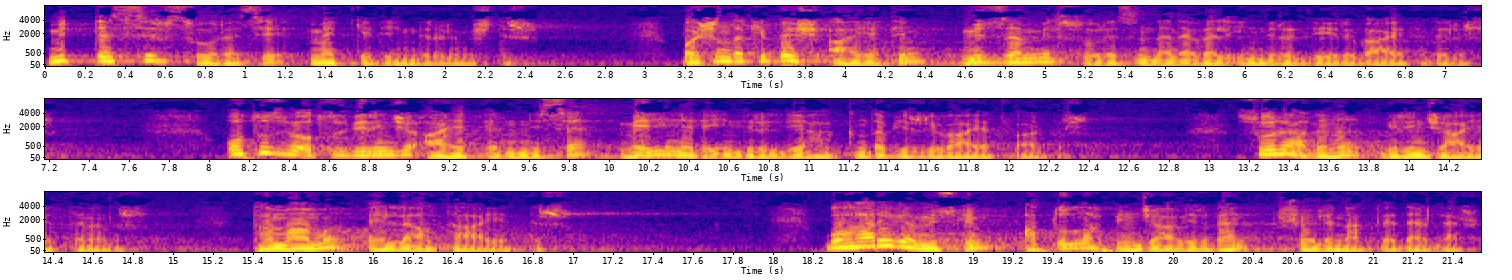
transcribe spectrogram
Müddessir suresi Mekke'de indirilmiştir. Başındaki beş ayetin Müzzemmil suresinden evvel indirildiği rivayet edilir. 30 ve 31. ayetlerinin ise Medine'de indirildiği hakkında bir rivayet vardır. Sure adını birinci ayetten alır. Tamamı 56 ayettir. Buhari ve Müslim Abdullah bin Cabir'den şöyle naklederler.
